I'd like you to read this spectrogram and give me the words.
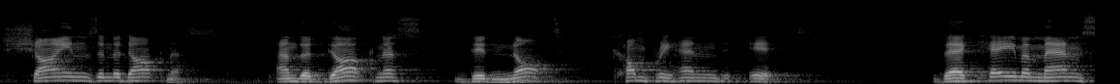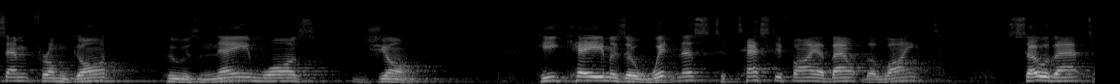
shines in the darkness, and the darkness did not comprehend it. There came a man sent from God whose name was John. He came as a witness to testify about the light so that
